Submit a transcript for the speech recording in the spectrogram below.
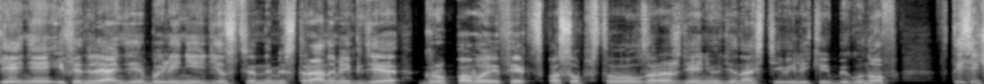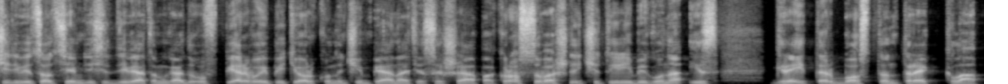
Кения и Финляндия были не единственными странами, где групповой эффект способствовал зарождению династии великих бегунов. В 1979 году в первую пятерку на чемпионате США по кроссу вошли четыре бегуна из Greater Boston Track Club,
